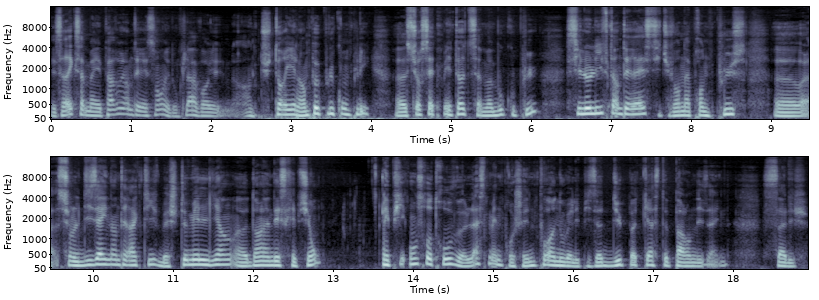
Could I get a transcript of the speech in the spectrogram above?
Et c'est vrai que ça m'avait paru intéressant, et donc là, avoir un tutoriel un peu plus complet euh, sur cette méthode, ça m'a beaucoup plu. Si le livre t'intéresse, si tu veux en apprendre plus sur le design interactif, ben, je te mets le lien dans la description. Et puis on se retrouve la semaine prochaine pour un nouvel épisode du podcast Parlons Design. Salut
